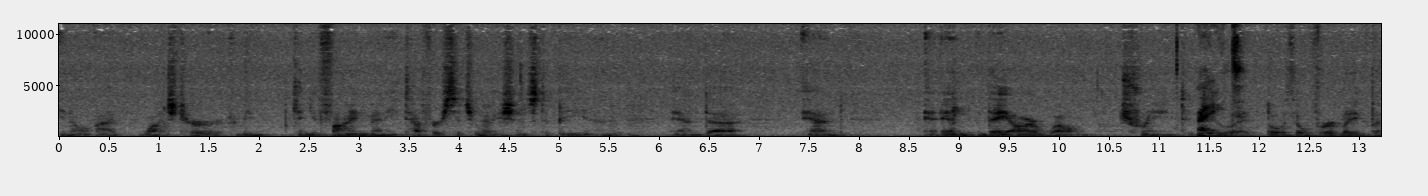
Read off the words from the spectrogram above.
you know I've watched her. I mean, can you find many tougher situations to be in? And uh, and and they are well trained to do it, both overtly, but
